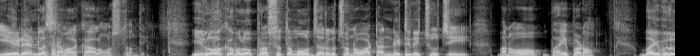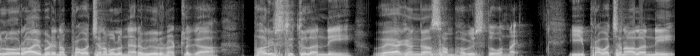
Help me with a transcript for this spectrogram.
ఏడేండ్ల శ్రమల కాలం వస్తుంది. ఈ లోకములో ప్రస్తుతము జరుగుతున్న వాటన్నిటిని చూచి మనం భయపడం. బైబిలులో రాయబడిన ప్రవచనములు నెరవేరునట్లుగా పరిస్థితులన్నీ వేగంగా సంభవిస్తూ ఉన్నాయి. ఈ ప్రవచనాలన్నీ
